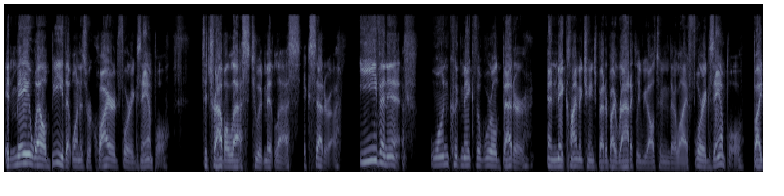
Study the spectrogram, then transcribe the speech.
it may well be that one is required, for example, to travel less, to emit less, etc. Even if one could make the world better and make climate change better by radically realtering their life, for example, by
